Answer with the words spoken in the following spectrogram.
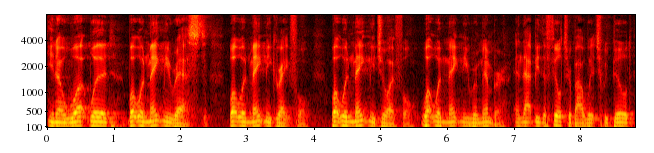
you know, what would what would make me rest what would make me grateful? What would make me joyful? What would make me remember? And that be the filter by which we build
